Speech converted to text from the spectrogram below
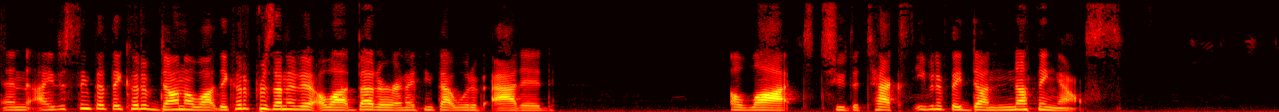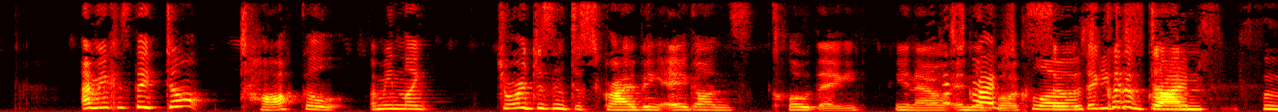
And i just think that they could have done a lot they could have presented it a lot better and i think that would have added a lot to the text even if they'd done nothing else I mean, because they don't talk. A, I mean, like George isn't describing Aegon's clothing, you know, in the book. clothes so they he could have done. Describes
